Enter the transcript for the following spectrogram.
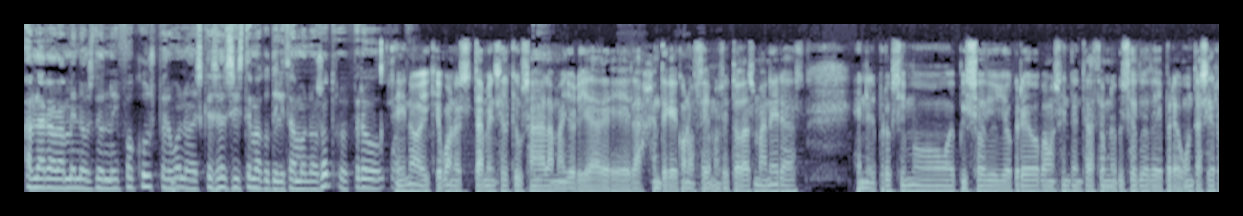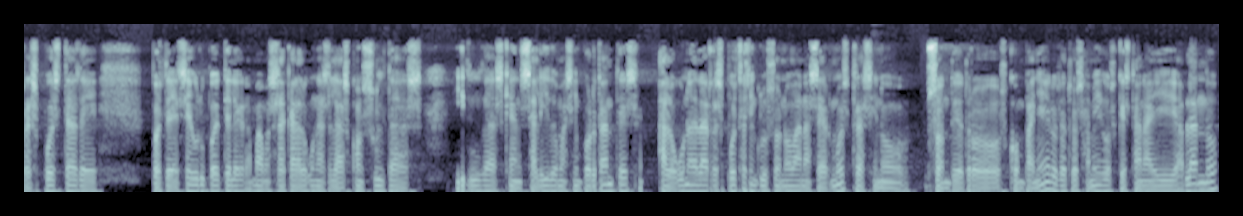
hablar ahora menos de OmniFocus, pero bueno, es que es el sistema que utilizamos nosotros. Pero, bueno. Sí, no, y que bueno, es, también es el que usa la mayoría de la gente que conocemos. De todas maneras, en el próximo episodio yo creo vamos a intentar hacer un episodio de preguntas y respuestas de pues de ese grupo de Telegram vamos a sacar algunas de las consultas y dudas que han salido más importantes. Algunas de las respuestas incluso no van a ser nuestras, sino son de otros compañeros, de otros amigos que están ahí hablando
